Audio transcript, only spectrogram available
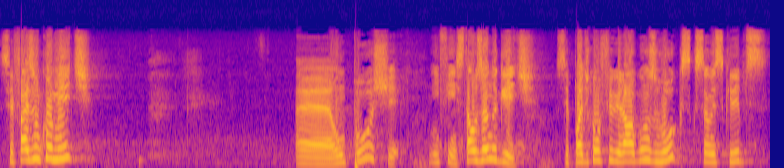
Você faz um commit, é, um push, enfim, está usando o Git. Você pode configurar alguns hooks, que são scripts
